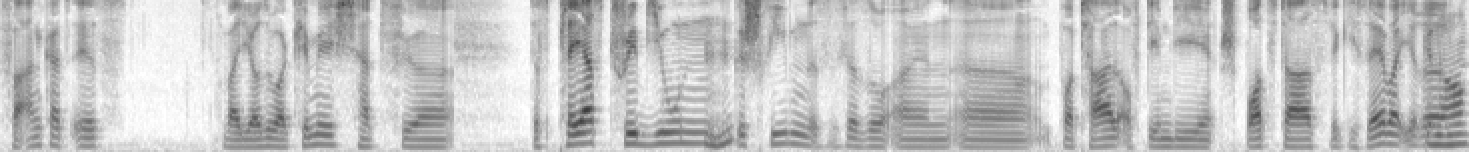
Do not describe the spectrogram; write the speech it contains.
verankert ist, weil Joshua Kimmich hat für das Players Tribune mhm. geschrieben. Das ist ja so ein äh, Portal, auf dem die Sportstars wirklich selber ihre genau.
